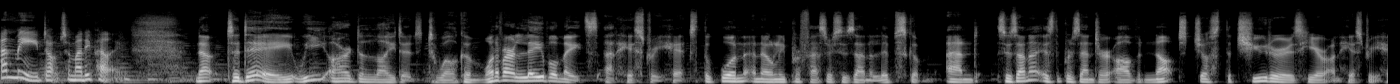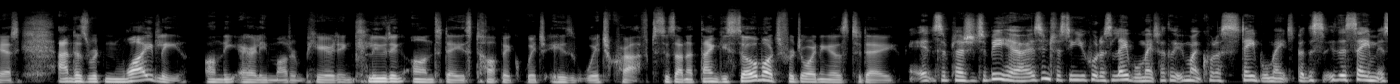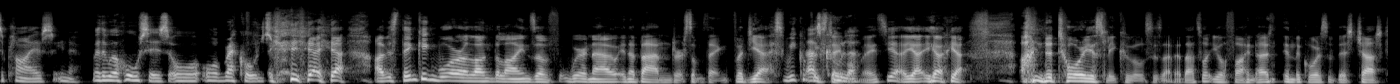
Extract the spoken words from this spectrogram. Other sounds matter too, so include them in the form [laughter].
And me, Dr. Maddy Pelling. Now, today we are delighted to welcome one of our label mates at History Hit, the one and only Professor Suzannah Lipscomb. And Suzannah is the presenter of Not Just the Tudors here on History Hit and has written widely on the early modern period, including on today's topic, which is witchcraft. Suzannah, thank you so much for joining us today. It's a pleasure to be here. It's interesting you called us label mates. I thought you might call us stable mates, but this, the same is applies, you know, whether we're horses or, or records. [laughs] yeah, yeah. I was thinking more along the lines of we're now in a band or something. But yes, we could That's be stable cooler. mates. Yeah, yeah, yeah, yeah. [laughs] I'm notoriously cool, Suzannah. That's what you'll find out in the course of this chat.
